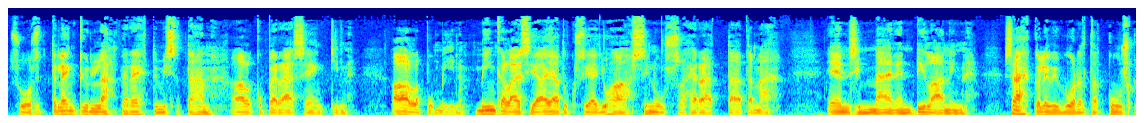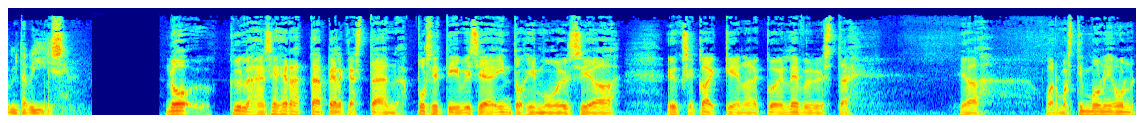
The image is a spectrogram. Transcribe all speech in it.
suosittelen kyllä perehtymistä tähän alkuperäiseenkin albumiin. Minkälaisia ajatuksia Juha sinussa herättää tämä ensimmäinen Dylanin sähkölevy vuodelta 1965? No kyllähän se herättää pelkästään positiivisia intohimoisia yksi kaikkien aikojen levyistä. Ja varmasti moni on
